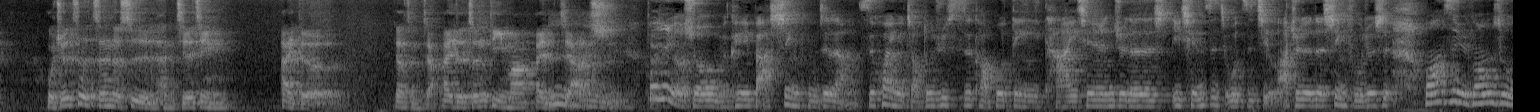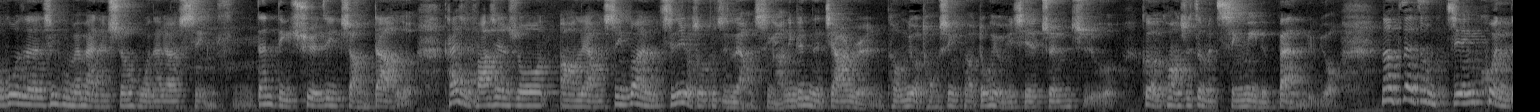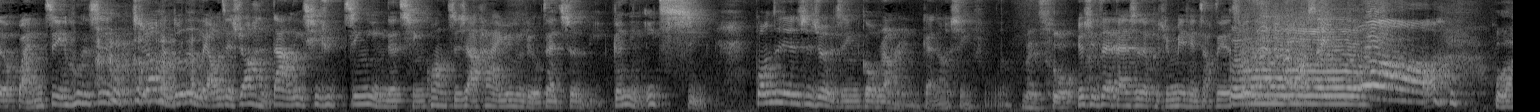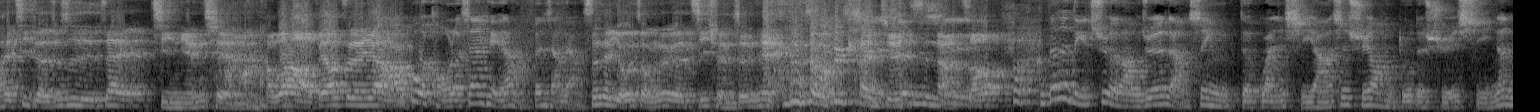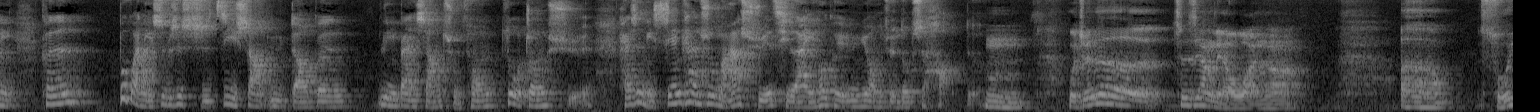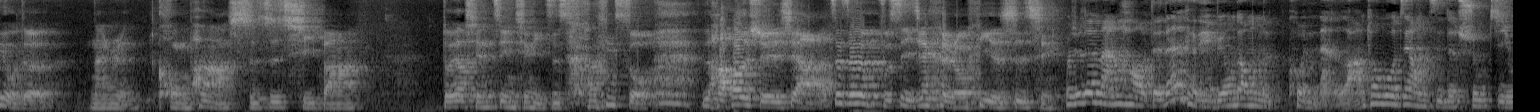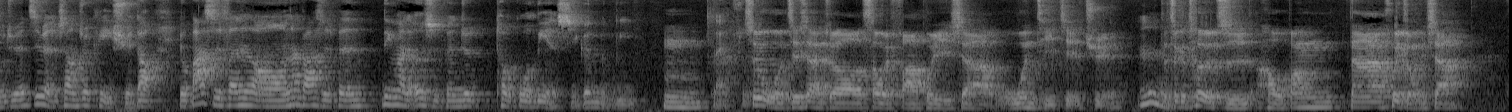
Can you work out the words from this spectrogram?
我觉得这真的是很接近爱的，要怎么讲？爱的真谛吗？爱的价值？或是有时候我们可以把幸福这两个字换一个角度去思考或定义它。以前人觉得的，以前自己我自己啦，觉得的幸福就是王子与公主过着幸福美满的生活，那叫幸福。但的确自己长大了，开始发现说啊、两性，不然其实有时候不止两性啊，你跟你的家人、朋友、同性朋友都会有一些争执了。更何况是这么亲密的伴侣哦。那在这么艰困的环境，或者是需要很多的了解、需要很大力气去经营的情况之下，他还愿意留在这里跟你一起，光这件事就已经够让人感到幸福了。没错。尤其在单身的可君面前讲这件事，真的好幸福哦。我还记得，就是在几年前，好不好？不要这熬样，过头了，现在可以让我分享两次。真的有一种那个鸡犬升天 那种感觉是哪招？但是的确啦，我觉得两性的关系啊是需要很多的学习。那你可能不管你是不是实际上遇到跟另一半相处，从做中学，还是你先看书把它学起来以后可以运用，我觉得都是好的。嗯，我觉得就这样聊完啊，呃，所有的男人恐怕十之七八都要先进心理咨商所，好好的学一下，这真的不是一件很容易的事情。我觉得蛮好的，但是可能也不用到那么困难啦。通过这样子的书籍，我觉得基本上就可以学到有八十分喽。那八十分，另外的二十分就透过练习跟努力嗯，来做。所以我接下来就要稍微发挥一下我问题解决嗯。的这个特质，好，我帮大家汇总一下。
